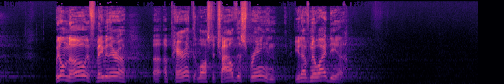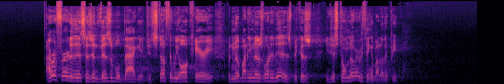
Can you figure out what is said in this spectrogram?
We don't know if maybe they're a, a parent that lost a child this spring and you'd have no idea. I refer to this as invisible baggage. It's stuff that we all carry, but nobody knows what it is because you just don't know everything about other people.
